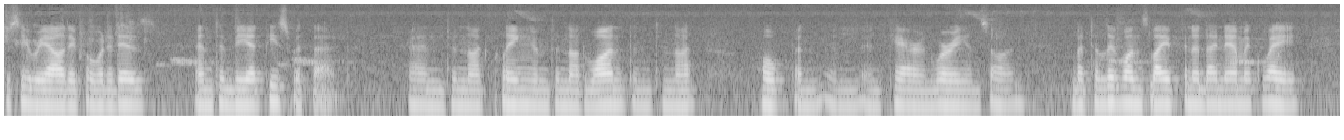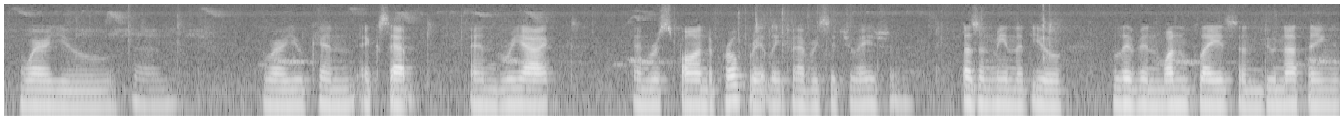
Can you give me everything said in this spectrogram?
to see reality for what it is, and to be at peace with that, and to not cling and to not want and to not hope and, and, and care and worry and so on, but to live one's life in a dynamic way where you um, where you can accept and react and respond appropriately to every situation. Doesn't mean that you live in one place and do nothing,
